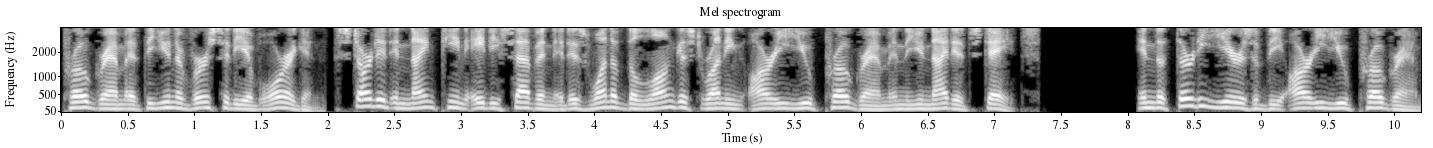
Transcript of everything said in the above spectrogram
program at the University of Oregon. Started in 1987 it is one of the longest-running REU program in the United States. In the 30 years of the REU program,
